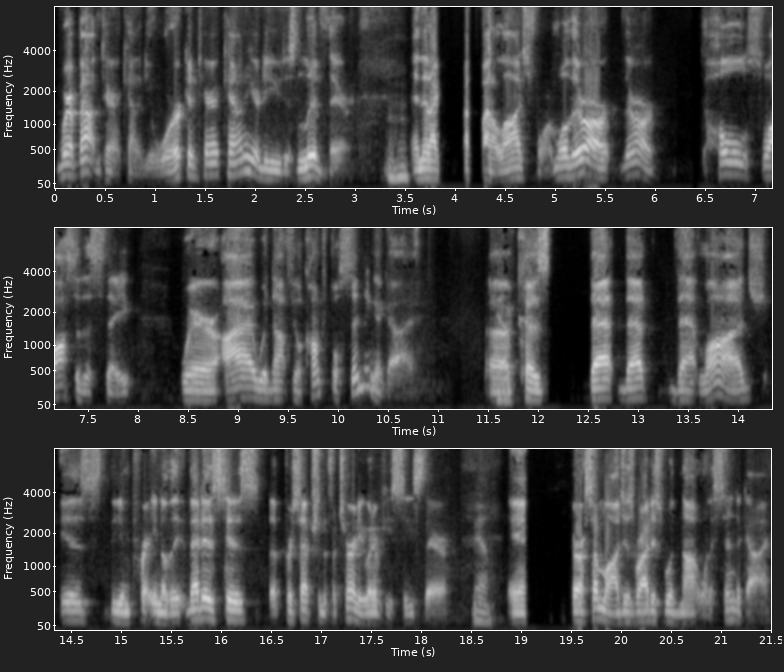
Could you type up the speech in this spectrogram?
where about in Tarrant County? Do you work in Tarrant County, or do you just live there? Mhm. And then I I find a lodge for them. Well, there are there are whole swaths of the state where I would not feel comfortable sending a guy because that that that lodge is the impre- you know the, that is his uh, perception of fraternity, whatever he sees there. Yeah. and there are some lodges where I just would not want to send a guy.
